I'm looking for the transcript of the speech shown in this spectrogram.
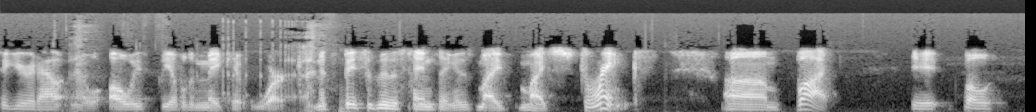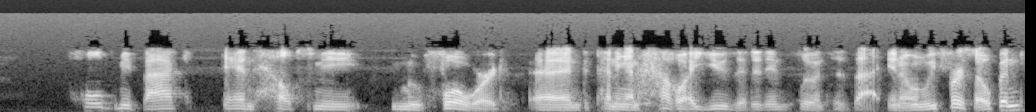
figure it out, and I will always be able to make it work. And it's basically the same thing as my my strength, um, but it both holds me back and helps me move forward. And depending on how I use it, it influences that. You know, when we first opened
